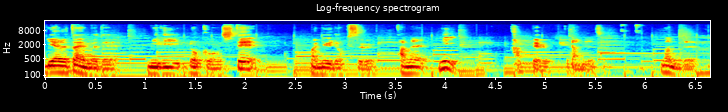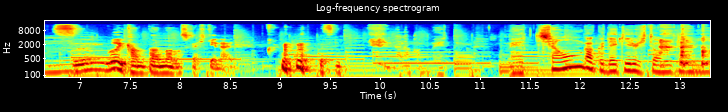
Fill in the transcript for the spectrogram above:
リアルタイムで MIDI録音して、まあ、入力するために買ってるって感じです。なんでう、んすんごい簡単なのしか弾けないなんかめめっちゃ音楽できる人みたいに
